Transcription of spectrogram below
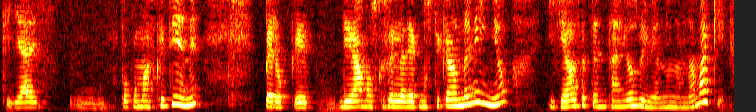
que, ya un poco más que tiene, pero que digamos que se la diagnosticaron de niño y lleva 70 años viviendo en una máquina,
